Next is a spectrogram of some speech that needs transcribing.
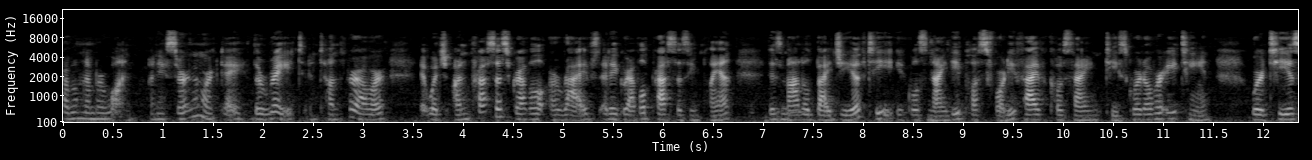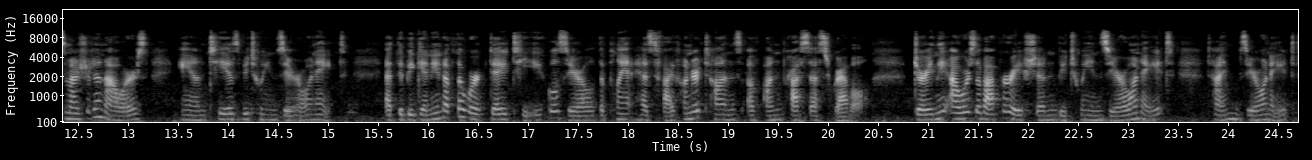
Problem number one. On a certain workday, the rate in tons per hour at which unprocessed gravel arrives at a gravel processing plant is modeled by g of t equals 90 plus 45 cosine t squared over 18, where t is measured in hours and t is between 0 and 8. At the beginning of the workday, t equals 0, the plant has 500 tons of unprocessed gravel. During the hours of operation between 0 and 8, time 0 and 8,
